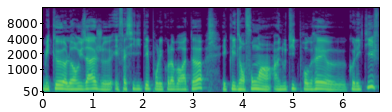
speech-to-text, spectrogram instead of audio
mais que leur usage euh, est facilité pour les collaborateurs et qu'ils en font un, outil de progrès collectif.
